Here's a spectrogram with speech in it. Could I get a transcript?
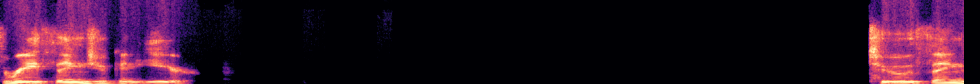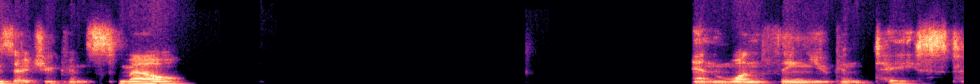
Three things you can hear. Two things that you can smell. And one thing you can taste.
